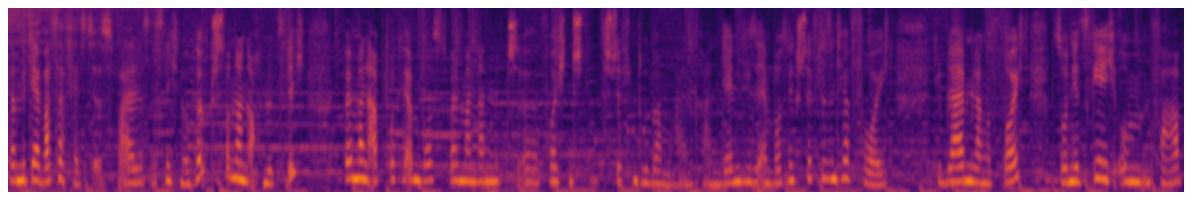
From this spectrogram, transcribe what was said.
damit der wasserfest ist, weil es ist nicht nur hübsch, sondern auch nützlich, wenn man Abdrücke embosst, weil man dann mit äh, feuchten Stiften drüber malen kann. Denn diese Embossing-Stifte sind ja feucht. Die bleiben lange feucht. So, und jetzt gehe ich, um einen, Farb,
